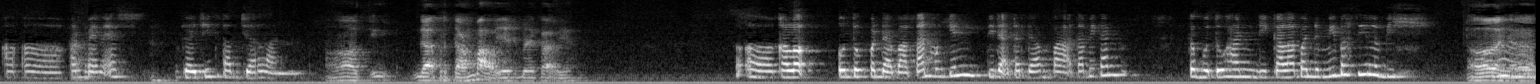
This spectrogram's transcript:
Eh, eh, kan PNS gaji tetap jalan. Oh nggak berdampak ya mereka ya? Eh, kalau untuk pendapatan mungkin tidak terdampak tapi kan kebutuhan di kala pandemi pasti lebih. Oh ya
